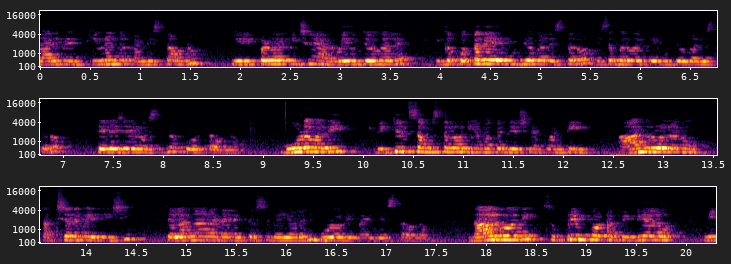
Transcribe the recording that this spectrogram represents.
దాన్ని మేము తీవ్రంగా ఖండిస్తా ఉన్నాం. మీరు ఇప్పటివరకు ఇచ్చిన అరవై ఉద్యోగాలే. ఇంకా కొత్తగా ఏ ఉద్యోగాలు ఇస్తారో డిసెంబర్ వరకు ఏ ఉద్యోగాలు ఇస్తారో తెలియజేయవలసిందిగా కోరుతా ఉన్నాం. మూడవది విద్యుత్ సంస్థలో నియామకం చేసినటువంటి ఆంధ్రోళ్ళను తక్షణమే తీసి తెలంగాణ డైరెక్టర్స్ వేయాలని మూడో డిమాండ్ చేస్తా ఉన్నాం. నాలుగవది సుప్రీంకోర్టు ఆఫ్ ఇండియాలో మీ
